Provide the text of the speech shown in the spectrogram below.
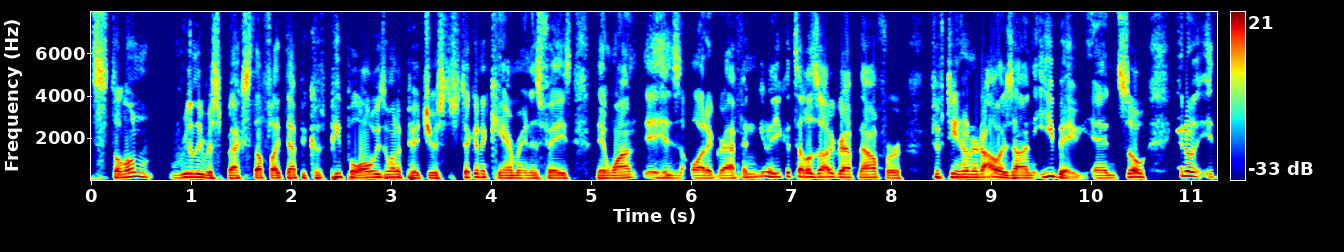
Stallone really respects stuff like that because people always want a picture, sticking a camera in his face. They want his autograph. And, you know, you could sell his autograph now for $1,500 on eBay. And so, you know, it,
